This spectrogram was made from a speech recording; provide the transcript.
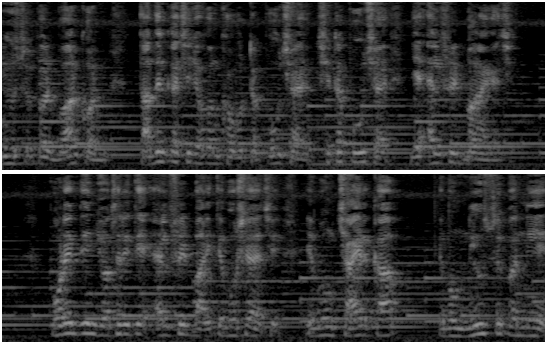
নিউজ পেপার বার করেন, তাদের কাছে যখন খবরটা পৌঁছায়, সেটা পৌঁছায় যে অ্যালফ্রেড মারা গেছে। পরের দিন যথারীতি অ্যালফ্রেড বাড়িতে বসে আছে এবং চায়ের কাপ এবং নিউজ পেপার নিয়ে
